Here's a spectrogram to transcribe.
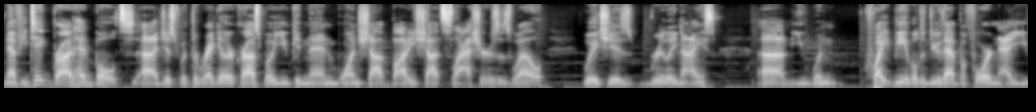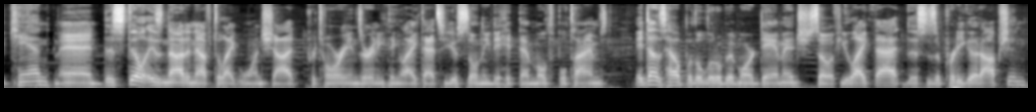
Now, if you take broadhead bolts uh, just with the regular crossbow, you can then one-shot body shot slashers as well, which is really nice. Um, you wouldn't quite be able to do that before. Now you can. And this still is not enough to like one shot Praetorians or anything like that. So you still need to hit them multiple times. It does help with a little bit more damage. So if you like that, this is a pretty good option.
